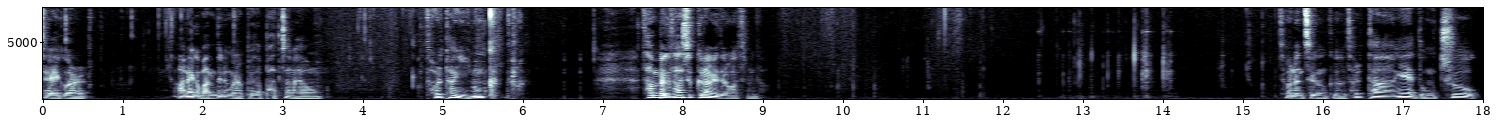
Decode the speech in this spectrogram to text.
제가 이걸 아내가 만드는 걸 옆에서 봤잖아요. 설탕이 이만큼 들어. 340g이 들어갔습니다. 저는 지금 그 설탕의 농축된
